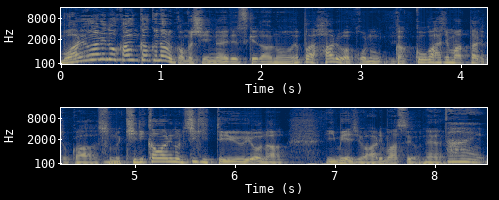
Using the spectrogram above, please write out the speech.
我々の感覚なのかもしれないですけど、あの、やっぱり春はこの学校が始まったりとか、その切り替わりの時期っていうようなイメージはありますよね。はい。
